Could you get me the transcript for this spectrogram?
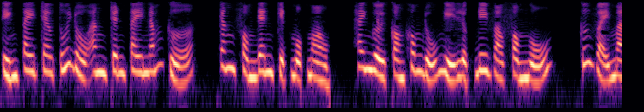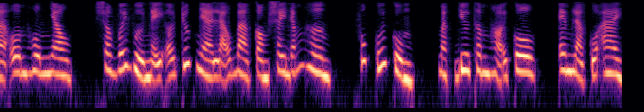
tiện tay treo túi đồ ăn trên tay nắm cửa, căn phòng đen kịch một màu, hai người còn không đủ nghị lực đi vào phòng ngủ, cứ vậy mà ôm hôn nhau, so với vừa nãy ở trước nhà lão bà còn say đắm hơn, phút cuối cùng, mặt dư thâm hỏi cô, em là của ai,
